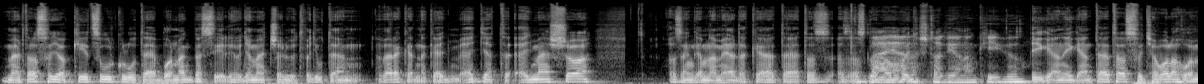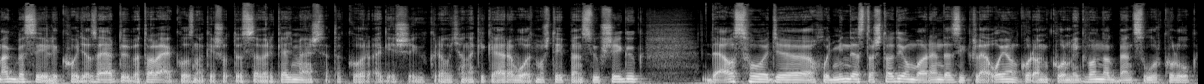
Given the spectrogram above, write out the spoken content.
mert az, hogy a két szurkolótábor megbeszéli, hogy a meccs előtt vagy után verekednek egy, egyet egymással, az engem nem érdekel, tehát az, az azt gondolom, hogy... a stadionon kívül. Igen, igen, tehát az, hogyha valahol megbeszélik, hogy az erdőbe találkoznak, és ott összeverik egymást, tehát akkor egészségükre, hogyha nekik erre volt most éppen szükségük, de az, hogy, hogy mindezt a stadionban rendezik le olyankor, amikor még vannak bent szurkolók,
